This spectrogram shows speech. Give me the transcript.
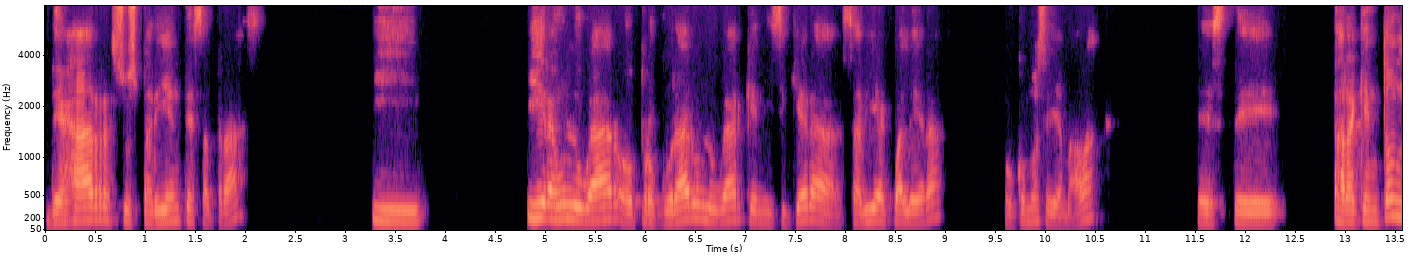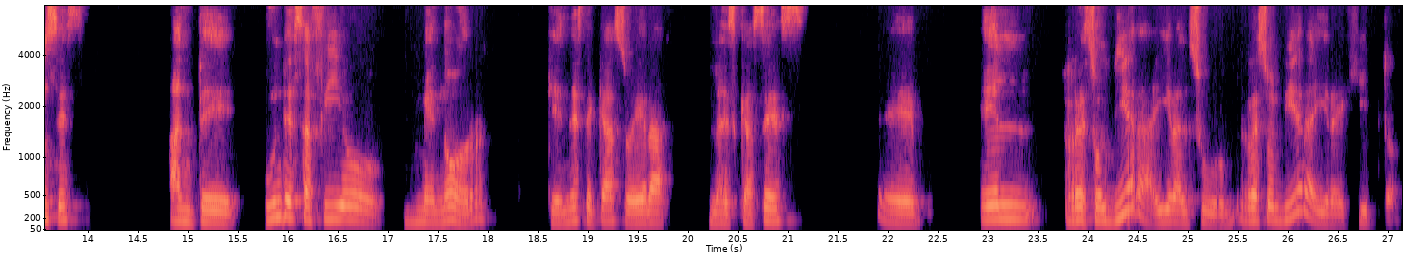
dejar sus parientes atrás y ir a un lugar o procurar un lugar que ni siquiera sabía cuál era o cómo se llamaba, este, para que entonces, ante un desafío menor, que en este caso era la escasez, eh, él resolviera ir al sur, resolviera ir a Egipto.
